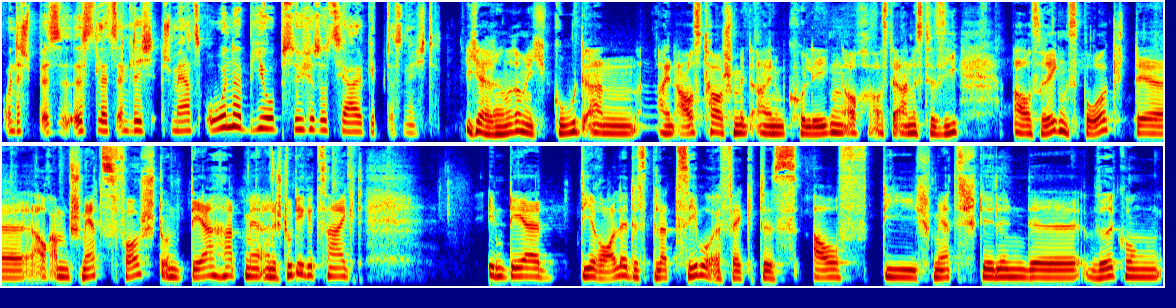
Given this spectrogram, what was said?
Und es ist letztendlich Schmerz ohne biopsychosozial gibt es nicht. Ich erinnere mich gut an einen Austausch mit einem Kollegen, auch aus der Anästhesie, aus Regensburg, der auch am Schmerz forscht. Und der hat mir eine Studie gezeigt, in der die Rolle des Placebo-Effektes auf die schmerzstillende Wirkung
